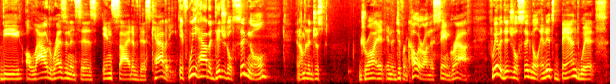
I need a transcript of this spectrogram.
the allowed resonances inside of this cavity. If we have a digital signal, and I'm gonna just draw it in a different color on this same graph, if we have a digital signal and its bandwidth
